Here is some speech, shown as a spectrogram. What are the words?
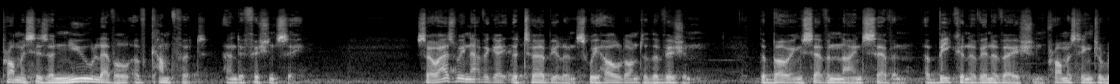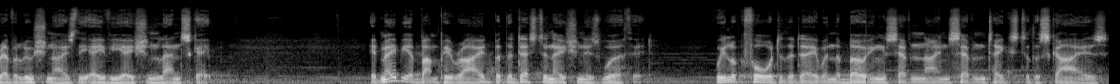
promises a new level of comfort and efficiency. So as we navigate the turbulence, we hold on to the vision, the Boeing 797, a beacon of innovation promising to revolutionize the aviation landscape. It may be a bumpy ride, but the destination is worth it. We look forward to the day when the Boeing 797 takes to the skies,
